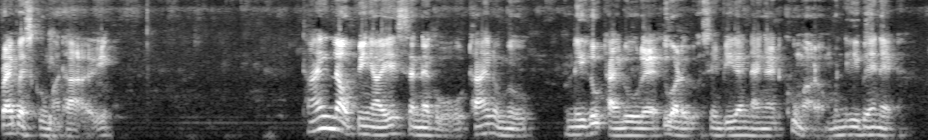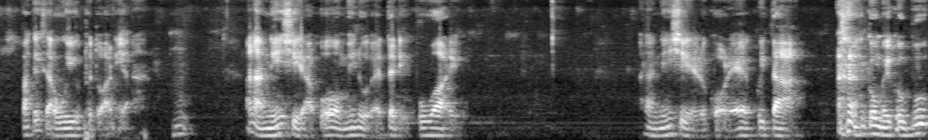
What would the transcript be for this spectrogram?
private school မှာထားတယ်လေထိုင်းလောက်ပညာရေးစနစ်ကိုထိုင်းလိုမျိုးနေလို့ထိုင်လို့လည်းသူ့အရအဆင်ပြေတဲ့နိုင်ငံတစ်ခုမှာတော့မနေဘဲနဲ့ဘာကိစ္စဝေးရဖြစ်သွားနေရတာဟမ်အဲ့ဒါနင်းရှိတာပေါ့မင်းတို့အသက်တွေပိုးရတယ်အဲ့ဒါနင်းရှိတယ်လို့ခေါ်တယ်ခွေးသားကိုမေကိုဘူး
